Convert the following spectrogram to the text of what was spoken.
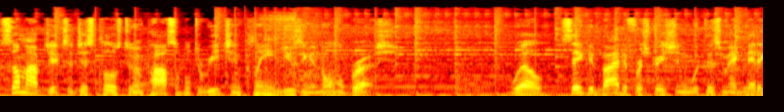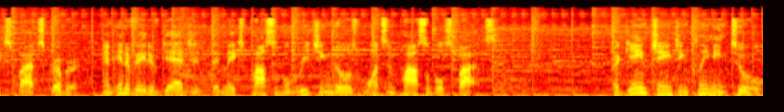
Some objects are just close to impossible to reach and clean using a normal brush. Well, say goodbye to frustration with this magnetic spot scrubber, an innovative gadget that makes possible reaching those once impossible spots. A game-changing cleaning tool,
